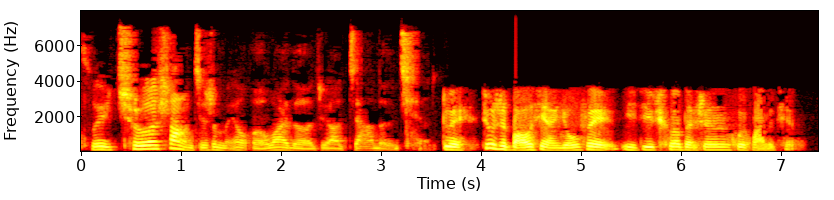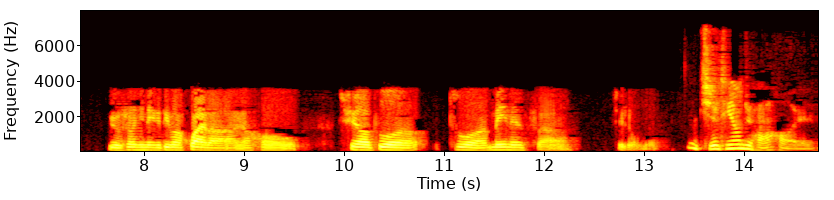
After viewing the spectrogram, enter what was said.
所以车上其实没有额外的就要加的钱。对，就是保险、油费以及车本身会花的钱。比如说你哪个地方坏了，然后需要做做 maintenance 啊这种的。其实听上去还好哎，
